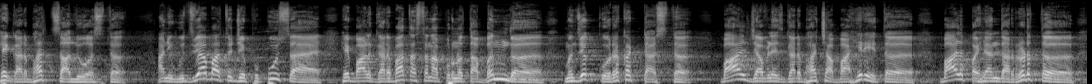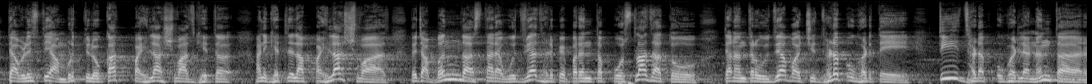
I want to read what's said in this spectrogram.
हे गर्भात चालू असतं. आणि उजव्या बाजू जे फुफ्फुस आहे हे बाळ गर्भात असताना पूर्णतः बंद म्हणजे कोरकट्ट असतं. बाळ ज्यावेळेस गर्भाच्या बाहेर येतं बाळ पहिल्यांदा रडतं त्यावेळेस ते या मृत्यूलोकात पहिला श्वास घेतं. आणि घेतलेला पहिला श्वास त्याच्या बंद असणाऱ्या उजव्या झडपेपर्यंत पोचला जातो. त्यानंतर उजव्या बाजूची झडप उघडते. ती झडप उघडल्यानंतर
